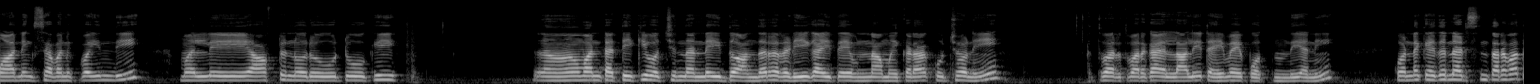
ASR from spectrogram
మార్నింగ్ సెవెన్కి పోయింది. మళ్ళీ ఆఫ్టర్నూన్ టూకి వన్ థర్టీకి వచ్చిందండి. ఇద్దరు అందరూ రెడీగా అయితే ఉన్నాము ఇక్కడ కూర్చొని. త్వర త్వరగా వెళ్ళాలి టైం అయిపోతుంది అని. కొండకి ఎదురు నడిచిన తర్వాత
